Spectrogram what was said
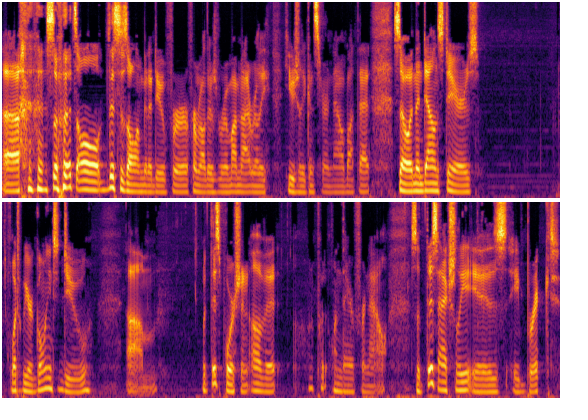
Uh, so that's all. This is all I'm going to do for for Mother's room. I'm not really hugely concerned now about that. So, and then downstairs, what we are going to do um, with this portion of it, I'm going to put one there for now. So this actually is a bricked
